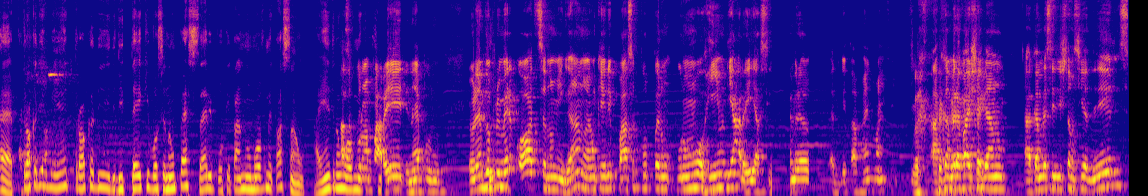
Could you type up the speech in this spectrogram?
É, troca de ambiente, troca de, de take que você não percebe porque tá numa movimentação. Aí entra um passa por uma parede, né? Por... Eu lembro do primeiro corte, se eu não me engano, é um que ele passa por, por, um, por um morrinho de areia, assim. A câmera, é do que tá vendo, mas enfim. A câmera vai chegando, a câmera se distancia deles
